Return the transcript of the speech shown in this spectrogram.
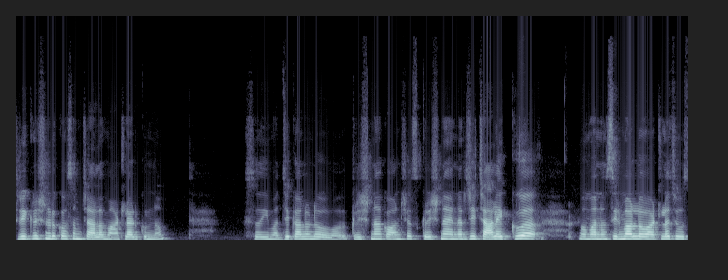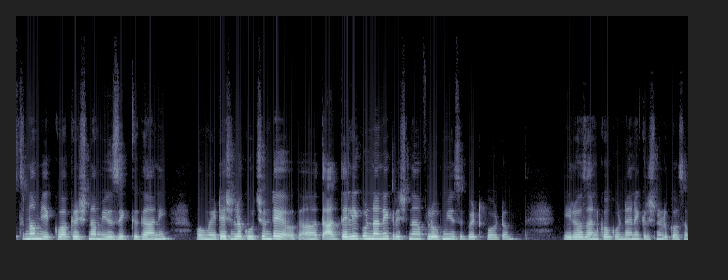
శ్రీకృష్ణుడి కోసం చాలా మాట్లాడుకున్నాం. సో ఈ మధ్యకాలంలో కృష్ణ కాన్షియస్ కృష్ణ ఎనర్జీ చాలా ఎక్కువ మనం సినిమాల్లో వాటిలో చూస్తున్నాం. ఎక్కువ కృష్ణ మ్యూజిక్ కానీ ఒక మెడిటేషన్లో కూర్చుంటే తెలియకుండానే కృష్ణ ఫ్లూట్ మ్యూజిక్ పెట్టుకోవటం ఈరోజు అనుకోకుండానే కృష్ణుడి కోసం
